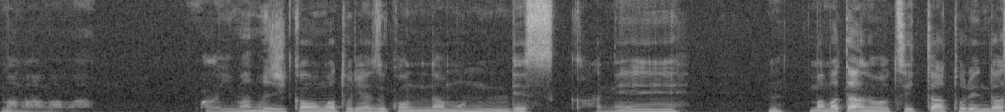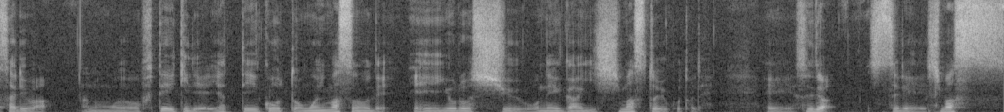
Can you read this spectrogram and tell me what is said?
まあまあまあまあ、まあ、今の時間はとりあえずこんなもんですかね。うん。まあ、またあの Twitter トレンドあさりはあの不定期でやっていこうと思いますので、えー、よろしゅうお願いしますということで、えー、それでは失礼します。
